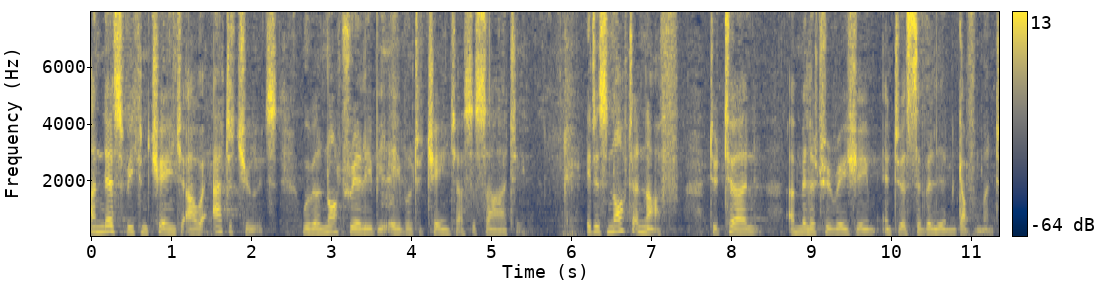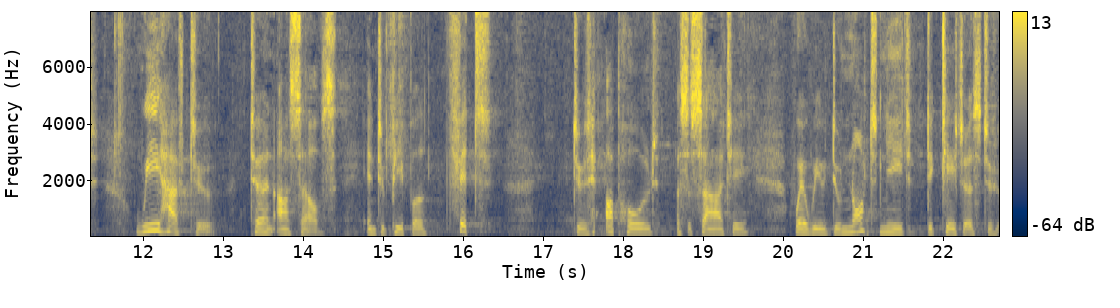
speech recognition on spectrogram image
Unless we can change our attitudes, we will not really be able to change our society. It is not enough to turn a military regime into a civilian government. We have to turn ourselves into people fit to uphold a society where we do not need dictators to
